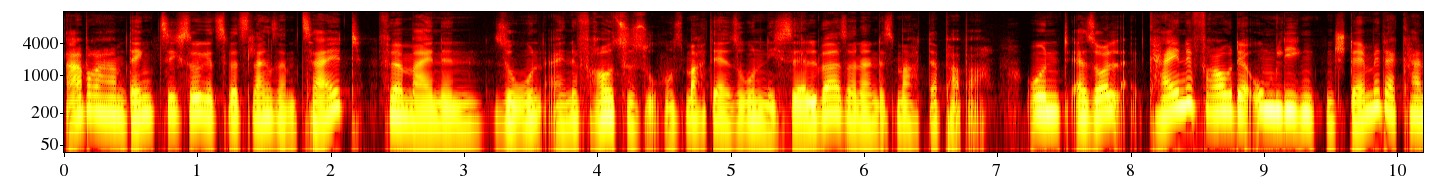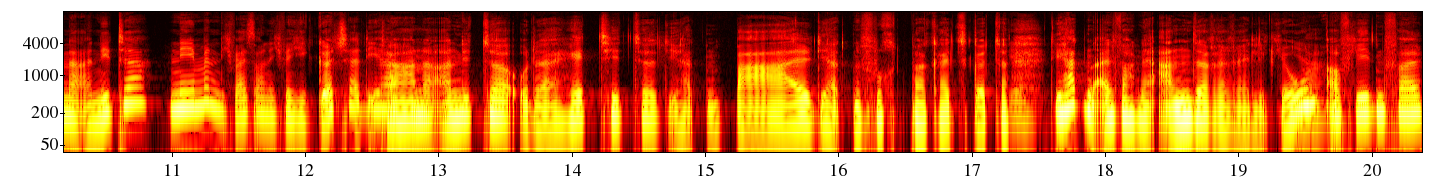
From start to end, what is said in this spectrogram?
Abraham denkt sich so, jetzt wird es langsam Zeit, für meinen Sohn eine Frau zu suchen. Das macht der Sohn nicht selber, sondern das macht der Papa. Und er soll keine Frau der umliegenden Stämme, der Kanaaniter, nehmen. Ich weiß auch nicht, welche Götter die hatten. Kanaaniter oder Hethiter, die hatten Baal, die hatten Fruchtbarkeitsgötter. Ja. Die hatten einfach eine andere Religion, ja. auf jeden Fall.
